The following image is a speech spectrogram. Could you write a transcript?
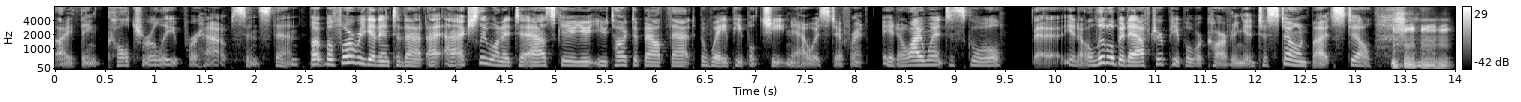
I think culturally, perhaps since then. But before we get into that, I actually wanted to ask you, you. You talked about that the way people cheat now is different. You know, I went to school uh, you know, a little bit after people were carving into stone, but still.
